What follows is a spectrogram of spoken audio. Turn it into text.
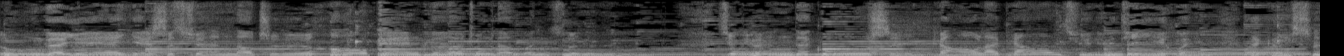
胧的月夜是喧闹之后片刻中的温存，久远的故事飘来飘去，体会的更深。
